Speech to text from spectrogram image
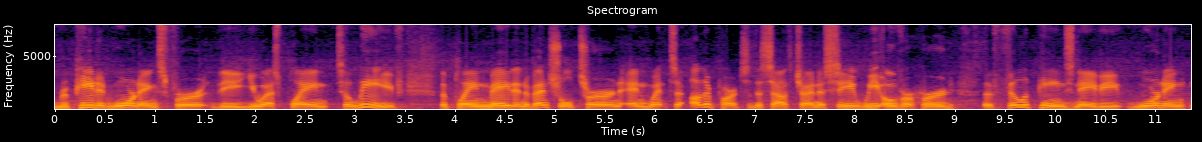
repeated warnings for the U.S. plane to leave. The plane made an eventual turn and went to other parts of the South China Sea. We overheard the Philippines Navy warning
